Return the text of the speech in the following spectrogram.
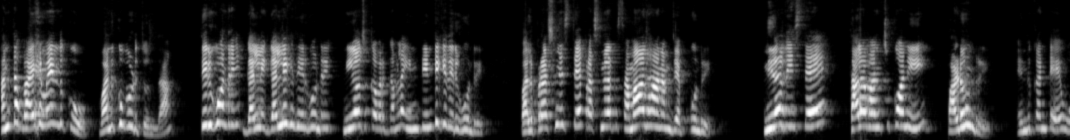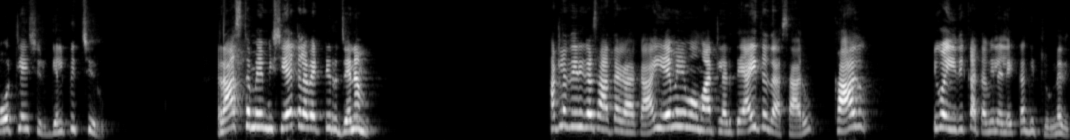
అంత భయం ఎందుకు వణుకు పుడుతుందా? తిరుగుండ్రి గల్లీ గల్లీకి తిరుగుండ్రి. నియోజకవర్గంలో ఇంటింటికి తిరుగుండ్రి. వాళ్ళు ప్రశ్నిస్తే ప్రశ్నలకు సమాధానం చెప్పుండ్రి. నిలదీస్తే తల వంచుకొని పడుండ్రి. ఎందుకంటే ఓట్లేసిరు గెలిపించిర్రు రాష్ట్రమే మీ చేతుల పెట్టిర్రు జనం. అట్లా తిరిగా సాతగాక ఏమేమో మాట్లాడితే అవుతుందా సారు? కాదు. ఇగో ఇది కథ వీళ్ళ లెక్క గిట్లున్నది.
